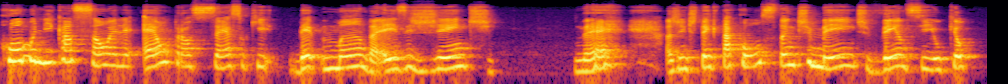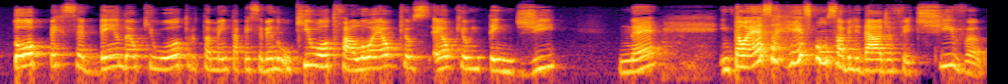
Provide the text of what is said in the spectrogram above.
comunicação ele é um processo que demanda, é exigente, né? A gente tem que estar constantemente vendo se o que eu tô percebendo é o que o outro também está percebendo, o que o outro falou é o que eu, é o que eu entendi, né? Então, essa responsabilidade afetiva,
